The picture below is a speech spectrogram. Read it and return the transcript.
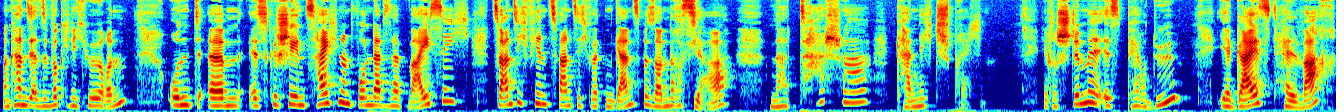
Man kann sie also wirklich nicht hören. Und ähm, es geschehen Zeichen und Wunder. Deshalb weiß ich, 2024 wird ein ganz besonderes Jahr. Natascha kann nicht sprechen. Ihre Stimme ist perdu, ihr Geist hellwach.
